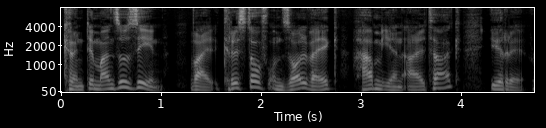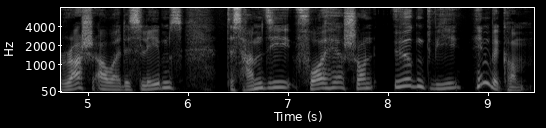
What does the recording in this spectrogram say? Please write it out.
Könnte man so sehen, weil Christoph und Solveig haben ihren Alltag, ihre Rush-Hour des Lebens, das haben sie vorher schon irgendwie hinbekommen.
